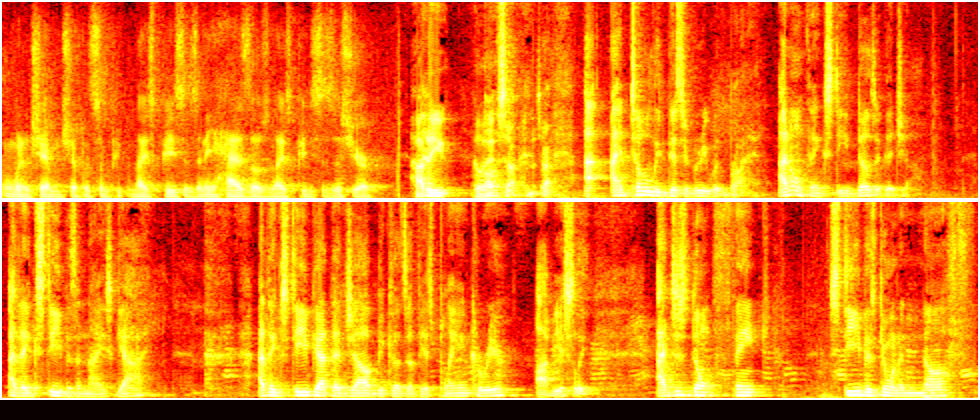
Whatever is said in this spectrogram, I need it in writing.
and win a championship with some p- nice pieces, and he has those nice pieces this year. How do you go ahead? Oh, sorry, sorry. I, I totally disagree with Brian. I don't think Steve does a good job. I think Steve is a nice guy. I think Steve got that job because of his playing career, obviously. I just don't think Steve is doing enough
